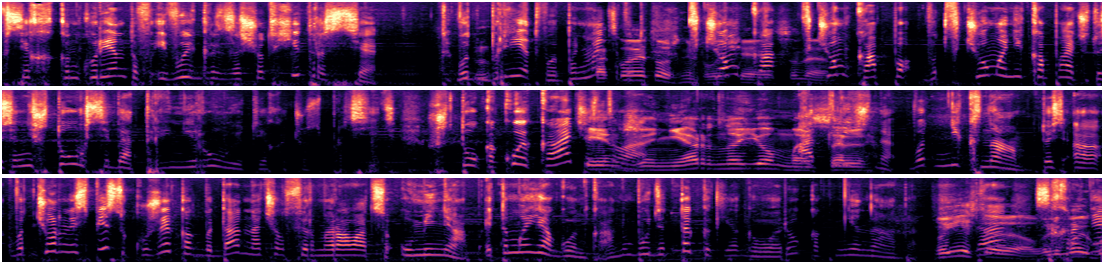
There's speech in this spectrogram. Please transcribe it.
всех конкурентов и выиграть за счет хитрости? Вот бред, вы понимаете? Такое вот тоже не в чем, да. в чем копа, вот в чем они копаются? То есть они что у себя тренируют, я хочу спросить? Что, какое качество? Инженерную мысль. Отлично. Вот не к нам. То есть а, вот черный список уже как бы, да, начал формироваться у меня. Это моя гонка. Оно будет так, как я говорю, как мне надо. Но есть, да? Э, в Сохраняя любой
